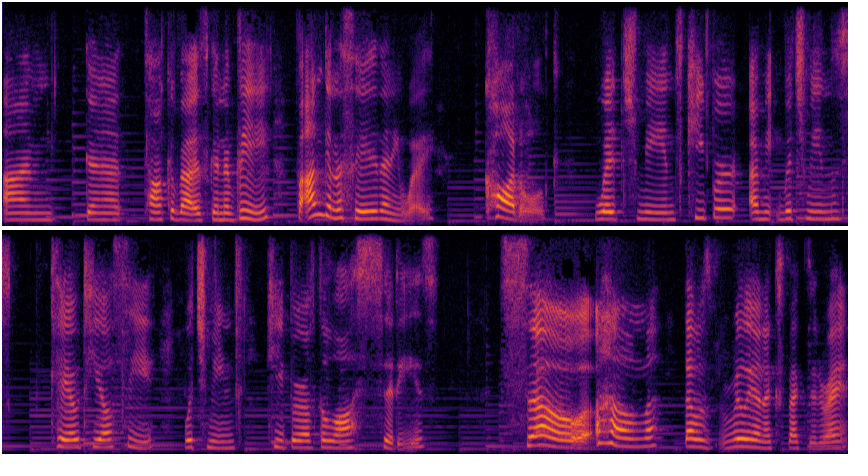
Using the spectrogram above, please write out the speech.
I'm gonna talk about is gonna be, but I'm gonna say it anyway. Coddled, which means keeper, I mean, which means KOTLC, which means keeper of the lost cities. So, um, that was really unexpected, right?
